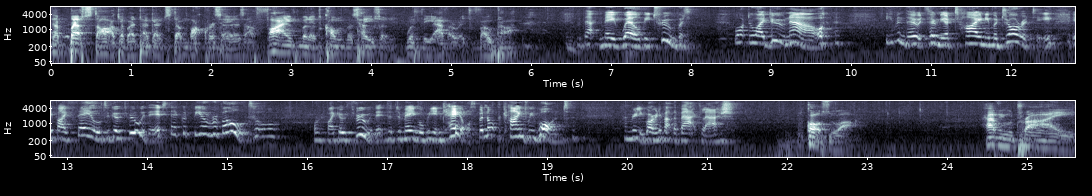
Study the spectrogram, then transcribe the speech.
The best argument against democracy is a five minute conversation with the average voter. That may well be true, but what do I do now? Even though it's only a tiny majority, if I fail to go through with it, there could be a revolt. Or, or if I go through with it, the domain will be in chaos, but not the kind we want. I'm really worried about the backlash. Course you are. Have you tried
